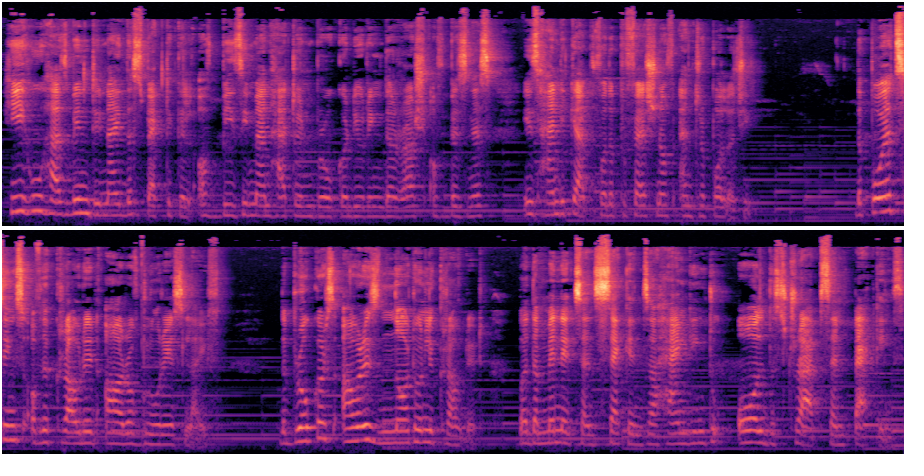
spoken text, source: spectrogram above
He who has been denied the spectacle of busy Manhattan broker during the rush of business is handicapped for the profession of anthropology. The poet sings of the crowded hour of glorious life. The broker's hour is not only crowded, but the minutes and seconds are hanging to all the straps and packings,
